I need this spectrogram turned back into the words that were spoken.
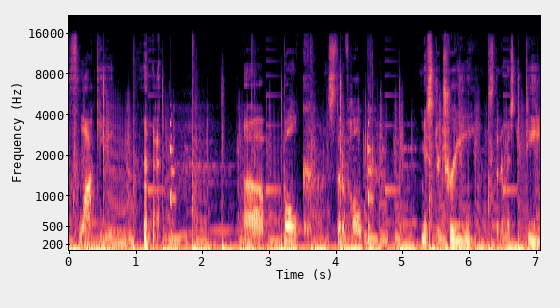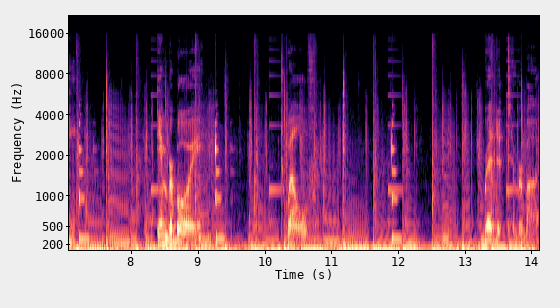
Flocky, uh, Bulk instead of Hulk, Mr. Tree instead of Mr. T, Timber Boy, 12, Red Timberbot.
